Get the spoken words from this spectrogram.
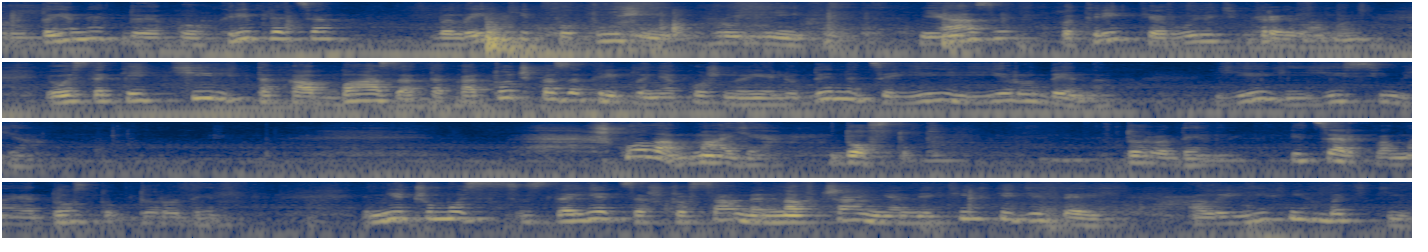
грудини, до якого кріпляться великі, потужні грудні м'язи, котрі керують крилами. І ось такий кіль, така база, така точка закріплення кожної людини це є її родина, є її сім'я. Школа має доступ до родини, і церква має доступ до родини. І мені чомусь здається, що саме навчання не тільки дітей, але й їхніх батьків,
